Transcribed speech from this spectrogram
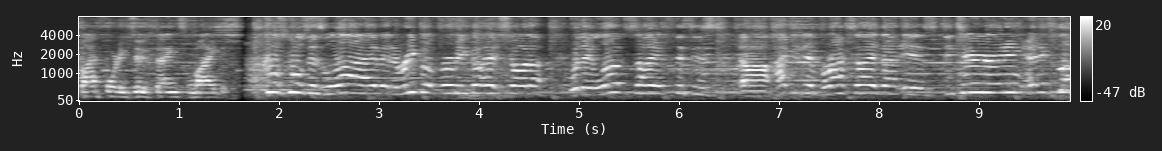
542. Thanks, Mike. Cool Schools is live at Enrico Fermi. Go ahead, Shauna. Where they love science. This is uh, hydrogen peroxide that is deteriorating and exploding.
